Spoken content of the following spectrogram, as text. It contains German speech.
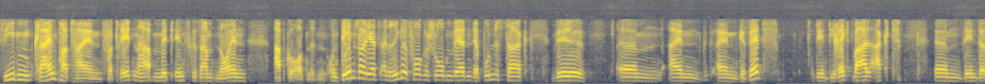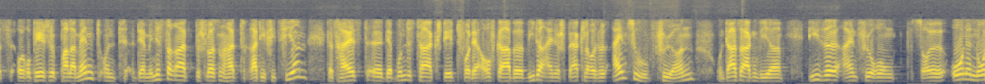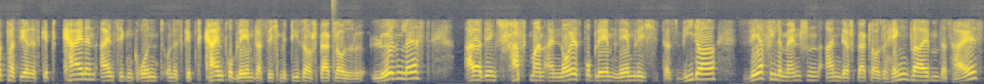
sieben Kleinparteien vertreten haben mit insgesamt neun Abgeordneten. Und dem soll jetzt ein Riegel vorgeschoben werden. Der Bundestag will ähm, ein, ein Gesetz, den Direktwahlakt, ähm, den das Europäische Parlament und der Ministerrat beschlossen hat, ratifizieren. Das heißt, äh, der Bundestag steht vor der Aufgabe, wieder eine Sperrklausel einzuführen. Und da sagen wir, diese Einführung soll ohne Not passieren. Es gibt keinen einzigen Grund und es gibt kein Problem, das sich mit dieser Sperrklausel lösen lässt. Allerdings schafft man ein neues Problem, nämlich dass wieder sehr viele Menschen an der Sperrklausel hängen bleiben. Das heißt,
